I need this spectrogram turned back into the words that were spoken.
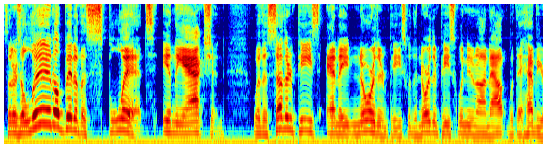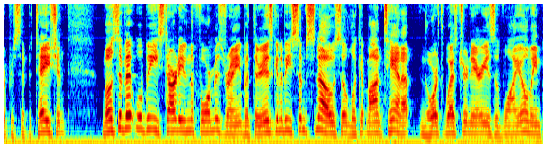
So there's a little bit of a split in the action with a southern piece and a northern piece, with the northern piece winning on out with the heavier precipitation. Most of it will be starting in the form as rain, but there is going to be some snow. So look at Montana, northwestern areas of Wyoming.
